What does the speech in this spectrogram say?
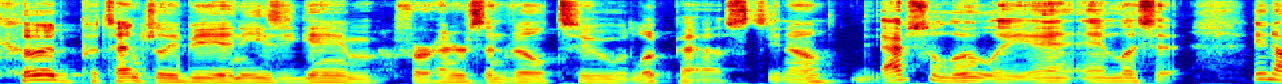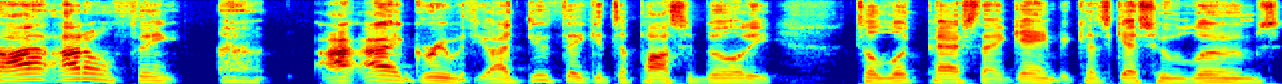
could potentially be an easy game for Hendersonville to look past. You know, absolutely. And, and listen, you know, I, I don't think I, I agree with you. I do think it's a possibility to look past that game because guess who looms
